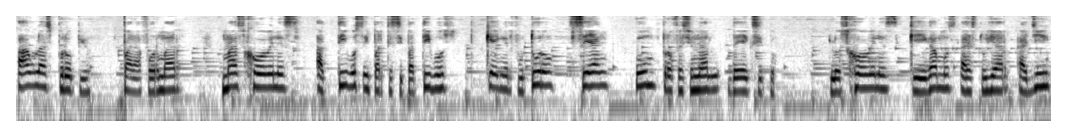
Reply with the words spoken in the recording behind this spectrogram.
aulas propio para formar más jóvenes activos y participativos que en el futuro sean un profesional de éxito. Los jóvenes que llegamos a estudiar allí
